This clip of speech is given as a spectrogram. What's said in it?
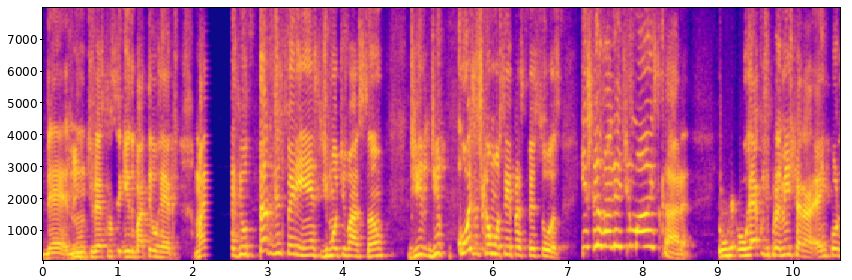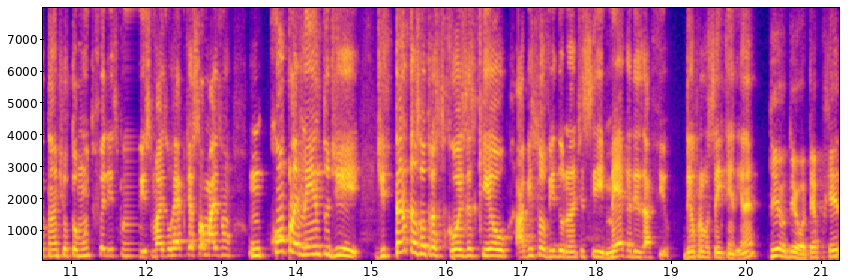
né, não tivesse conseguido bater o recorde, mas e o tanto de experiência, de motivação, de, de coisas que eu mostrei para as pessoas, isso ia valer demais, cara. O, recorde para mim, Xará, é importante, eu estou muito feliz com isso, mas o recorde é só mais um, um complemento de, de tantas outras coisas que eu absorvi durante esse mega desafio. Deu para você entender, né? Deu, deu. Até porque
